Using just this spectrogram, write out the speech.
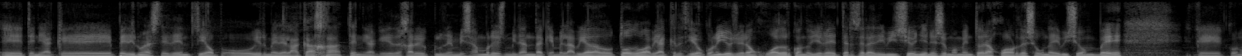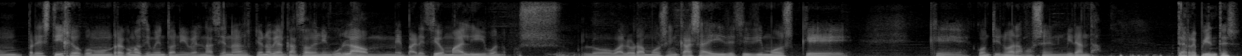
Eh, tenía que pedir una excedencia o, irme de la caja, tenía que dejar el club de mis amores Miranda que me la había dado todo, había crecido con ellos. Yo era un jugador cuando llegué de tercera división y en ese momento era jugador de segunda división B que con un prestigio, con un reconocimiento a nivel nacional que no había alcanzado en ningún lado. Me pareció mal y bueno, pues lo valoramos en casa y decidimos que, que continuáramos en Miranda. ¿Te arrepientes?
